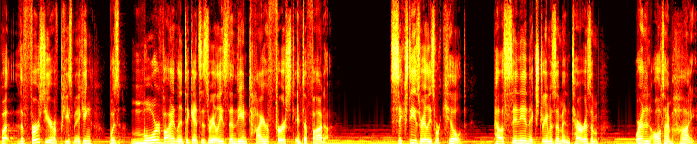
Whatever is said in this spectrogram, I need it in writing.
But the first year of peacemaking was more violent against Israelis than the entire First Intifada. 60 Israelis were killed. Palestinian extremism and terrorism were at an all time high.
